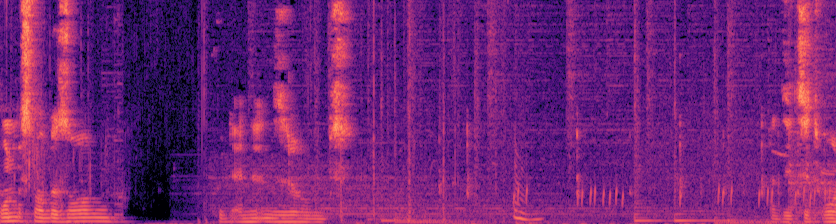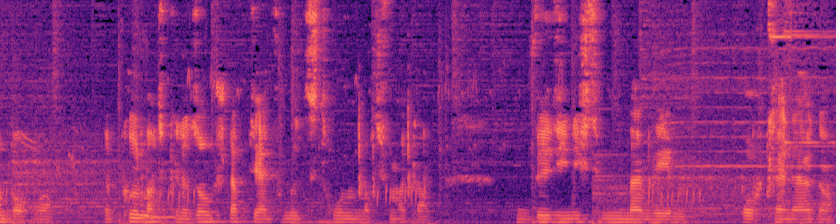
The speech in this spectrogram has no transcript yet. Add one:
Zitronen müssen wir besorgen. Für die eine Insel und. Also die Zitronen brauchen wir. Der Kuhl macht keine Sorgen, schnappt die einfach die Zitronen und macht sich vom Acker. Und will die nicht in meinem Leben. Braucht keinen Ärger.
